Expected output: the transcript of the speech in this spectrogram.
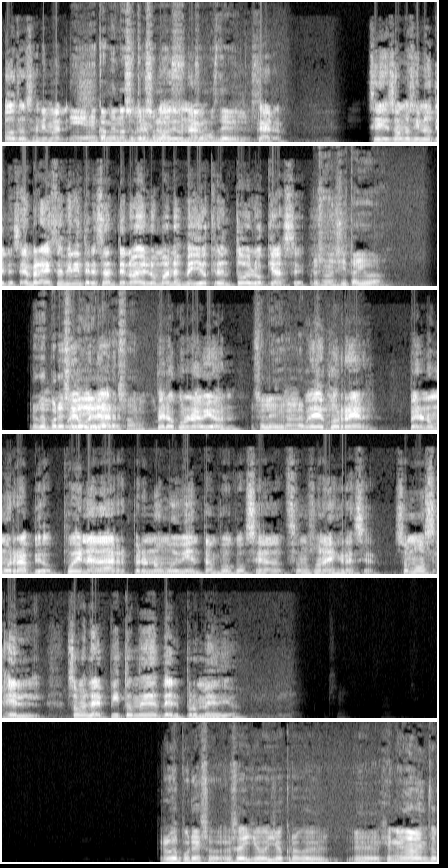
otros animales. Y en cambio nosotros ejemplo, somos, débiles. Claro. Sí, somos inútiles. En verdad, eso es bien interesante, ¿no? El humano es mediocre en todo lo que hace. Por eso necesita ayuda. Creo que por eso Puede le dieron la volar, razón. pero con un avión. Eso le dieron la Puede razón. correr, pero no muy rápido. Puede nadar, pero no muy bien tampoco. O sea, somos una desgracia. Somos el, somos la epítome del promedio. Creo que por eso, o sea, yo, yo creo que eh, genuinamente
